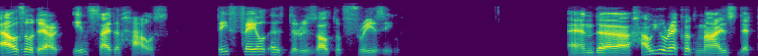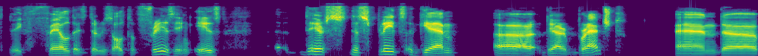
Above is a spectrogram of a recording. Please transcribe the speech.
although they are inside the house, they fail as the result of freezing. And uh, how you recognize that they failed as the result of freezing is uh, there's the splits again, uh, they are branched and uh,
